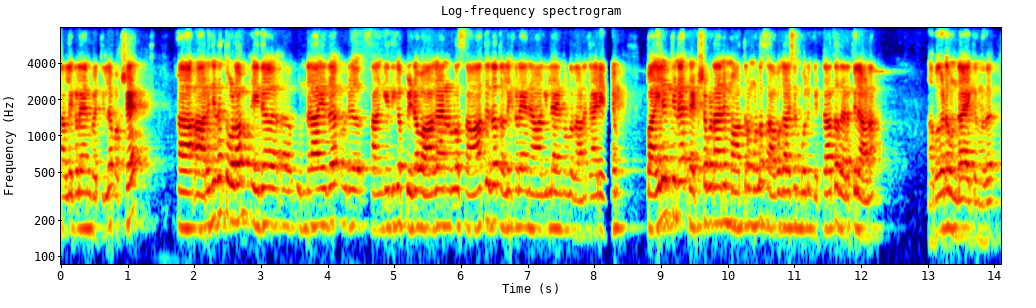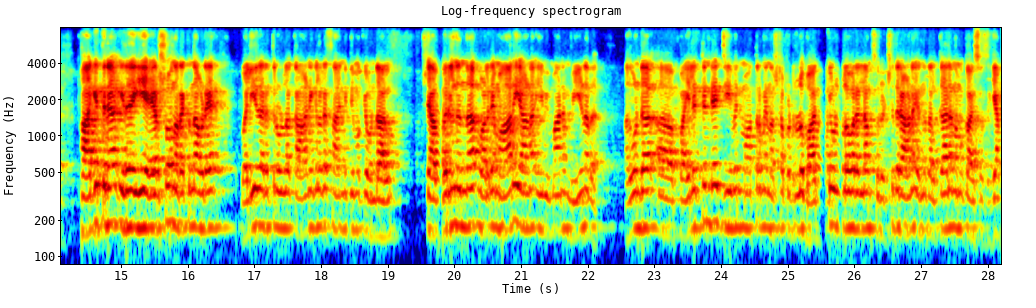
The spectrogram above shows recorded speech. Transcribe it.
തള്ളിക്കളയാൻ പറ്റില്ല. പക്ഷേ അറിഞ്ഞിടത്തോളം ഇത് ഉണ്ടായത് ഒരു സാങ്കേതിക പിഴവാകാനുള്ള സാധ്യത തള്ളിക്കളയാനാകില്ല എന്നുള്ളതാണ് കാര്യം. പൈലറ്റിന് രക്ഷപ്പെടാനും മാത്രമുള്ള സാവകാശം പോലും കിട്ടാത്ത തരത്തിലാണ് അപകടം ഉണ്ടായേക്കുന്നത്. ഭാഗ്യത്തിന് ഇത് ഈ എയർ ഷോ നടക്കുന്ന അവിടെ വലിയ തരത്തിലുള്ള കാണികളുടെ സാന്നിധ്യമൊക്കെ ഉണ്ടാകും. പക്ഷെ അവരിൽ നിന്ന് വളരെ മാറിയാണ് ഈ വിമാനം വീണത്. അതുകൊണ്ട് പൈലറ്റിന്റെ ജീവൻ മാത്രമേ നഷ്ടപ്പെട്ടുള്ളൂ. ബാക്കിയുള്ളവരെല്ലാം സുരക്ഷിതരാണ് എന്ന് തൽക്കാലം നമുക്ക് ആശ്വസിക്കാം.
